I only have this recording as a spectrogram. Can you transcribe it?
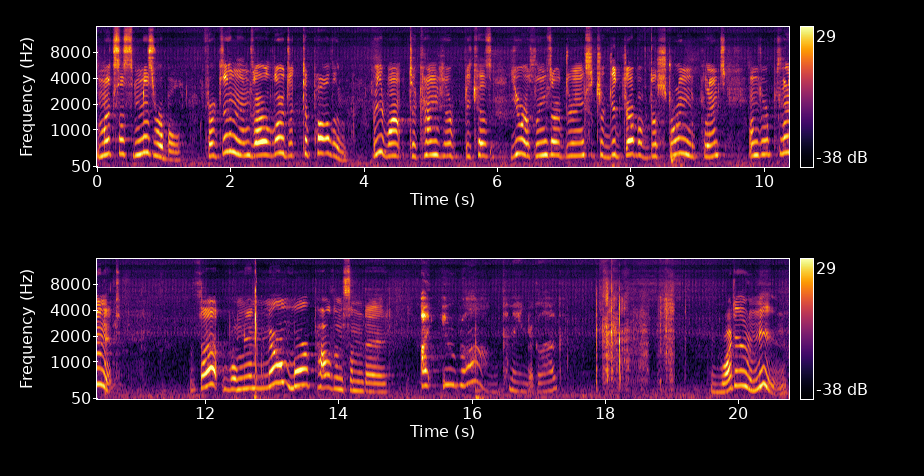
makes us miserable. Fargonians are allergic to pollen. We want to come here because you Earthlings are doing such a good job of destroying the plants on your planet. That will mean no more pollen someday. But you're wrong, Commander Glug. What do you mean?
